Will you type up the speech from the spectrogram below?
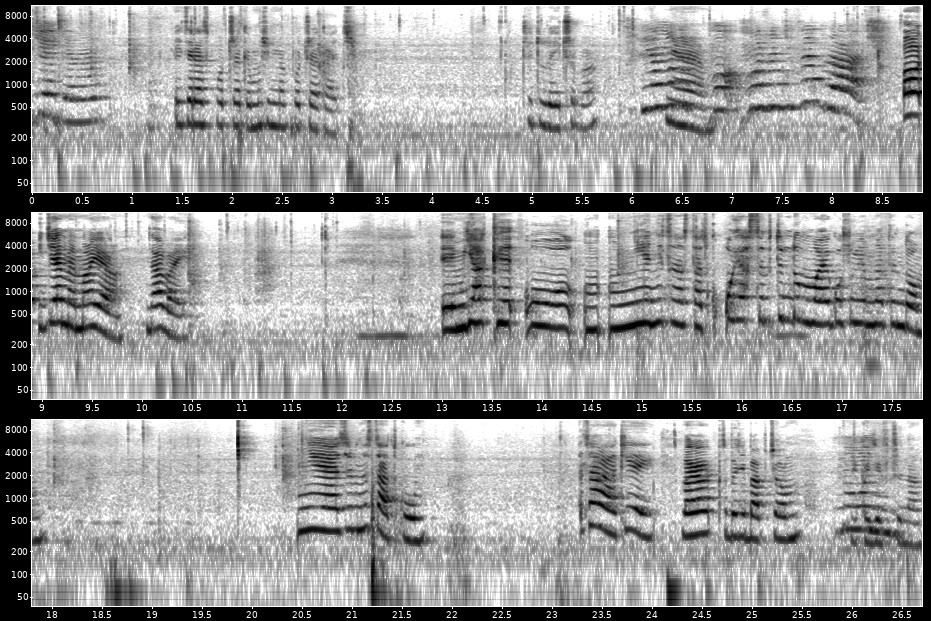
gdzie idziemy? I teraz poczekaj, musimy poczekać. Czy tutaj trzeba? Ja Nie. Mo, może ci zabrać. O, idziemy, Maja. Dawaj. Ym, jakie... M, m, nie, nie chcę na statku. O, ja jestem w tym domu, Maja, głosujemy na ten dom. Nie, jestem na statku. A tak, jej. Uwaga, kto będzie babcią? No Jaka dziewczyna.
